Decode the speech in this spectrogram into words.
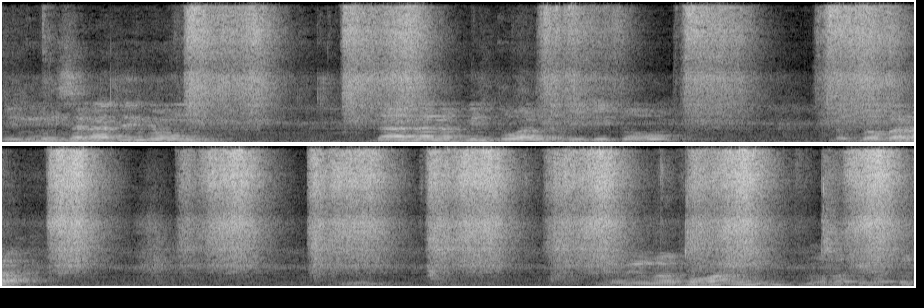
Linisan natin yung daanan ng pintuan kasi dito nagbabara. Yung mga buhangin, mga bato-bato.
